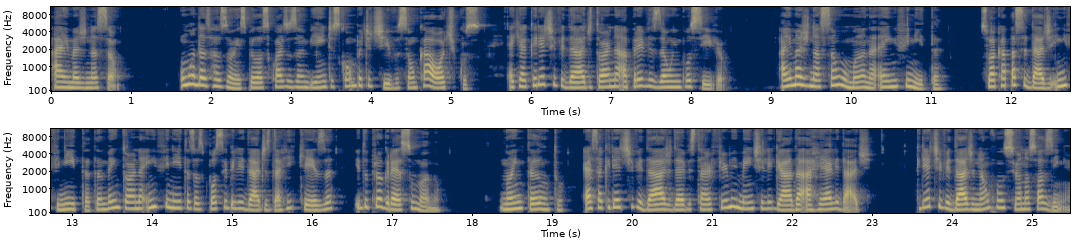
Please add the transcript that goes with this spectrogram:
a imaginação. Uma das razões pelas quais os ambientes competitivos são caóticos é que a criatividade torna a previsão impossível. A imaginação humana é infinita, sua capacidade infinita também torna infinitas as possibilidades da riqueza e do progresso humano. No entanto, essa criatividade deve estar firmemente ligada à realidade. Criatividade não funciona sozinha.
